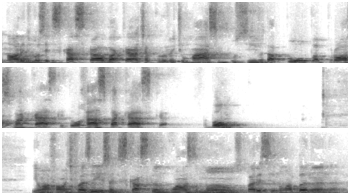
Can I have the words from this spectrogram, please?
na hora de você descascar o abacate, aproveite o máximo possível da polpa próxima à casca. Então, raspa a casca, tá bom? E uma forma de fazer isso é descascando com as mãos, parecendo uma banana.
